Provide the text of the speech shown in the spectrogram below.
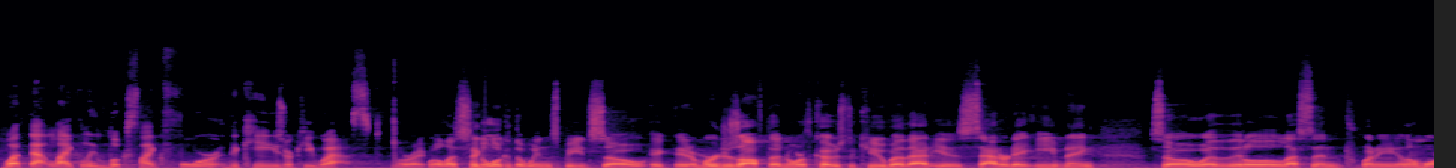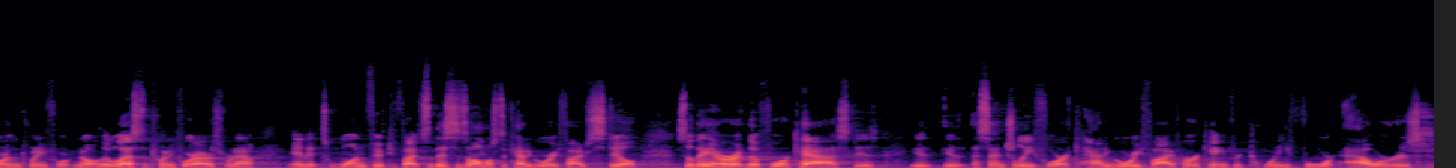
what that likely looks like for the Keys or Key West. All right, well, let's take a look at the wind speed. So it, it emerges off the north coast of Cuba. That is Saturday evening. So a little less than 20, a little more than 24, no, a little less than 24 hours from now, and it's 155. So this is almost a category five still. So they are, the forecast is, is, is essentially for a category five hurricane for 24 hours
